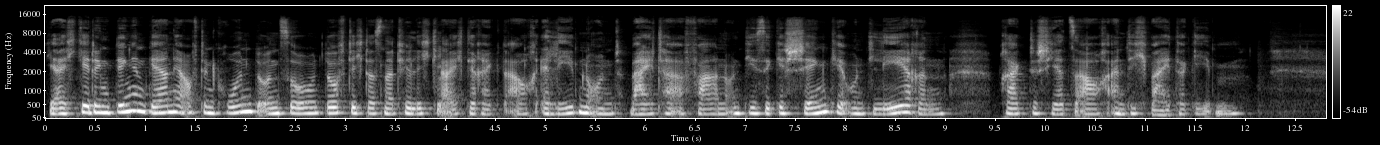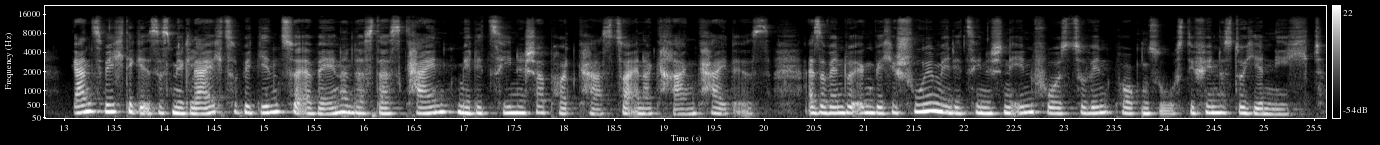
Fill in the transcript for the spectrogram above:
Ja, ich gehe den Dingen gerne auf den Grund und so durfte ich das natürlich gleich direkt auch erleben und weiter erfahren und diese Geschenke und Lehren praktisch jetzt auch an dich weitergeben. Ganz wichtig ist es mir gleich zu Beginn zu erwähnen, dass das kein medizinischer Podcast zu einer Krankheit ist. Also wenn du irgendwelche schulmedizinischen Infos zu Windpocken suchst, die findest du hier nicht.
